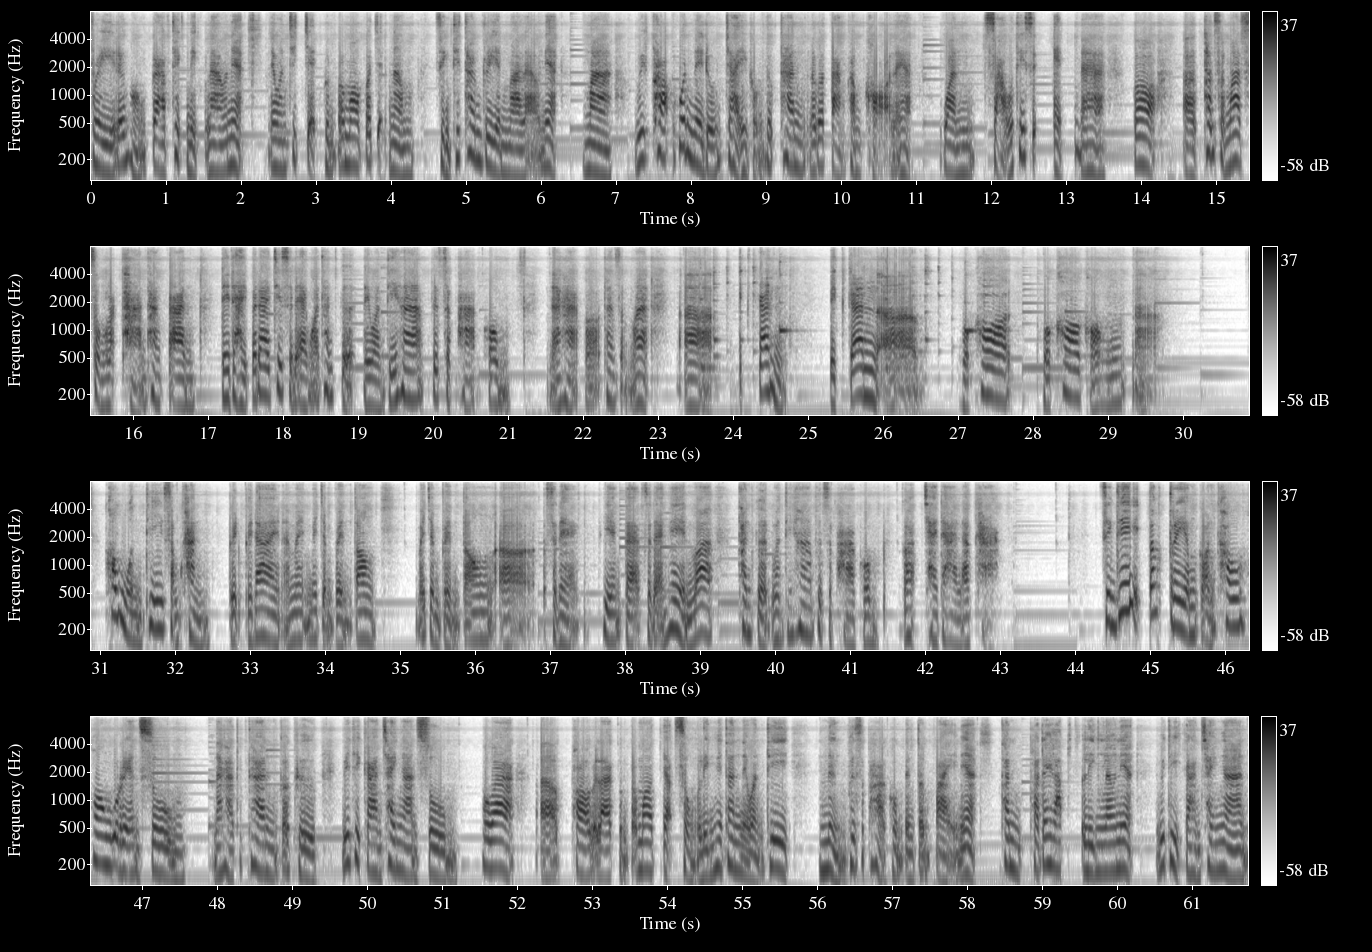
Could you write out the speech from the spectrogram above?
ฟรีเรื่องของกราฟเทคนิคแล้วเนี่ยในวันที่ 7 คุณประโมทก็จะนำสิ่งที่ท่านเรียนมาแล้วเนี่ยมาวิเคราะห์หุ้นในดวงใจของทุกท่าน แล้วก็ตามคำขอเลยค่ะวันเสาร์ที่ 11 นะคะก็ท่านสามารถส่งหลักฐานทางการใดๆก็ได้ที่แสดงว่าท่านเกิดในวันที่ 5 พฤษภาคมนะคะก็ท่านสามารถปิดกั้นปิดกั้นหัวข้อหัวข้อของ ข้อมูลที่สำคัญเป็นไปได้นะไม่ไม่จำเป็นต้องไม่จำเป็นต้องอแสดงเพียงแต่แสดงให้เห็นว่าท่านเกิดวันที่ 5 พฤษภาคมก็ใช้ได้แล้วค่ะ สิ่งที่ต้องเตรียมก่อนเข้าห้องเรียนซูมนะคะทุกท่านก็คือวิธีการใช้งานซูมเพราะว่าอพอเวลาคุณประมอจะส่งลิงก์ให้ท่านในวันที่ 1 พฤษภาคมเป็นต้นไปเนี่ยท่านพอได้รับลิงก์แล้วเนี่ย วิธีการใช้งาน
